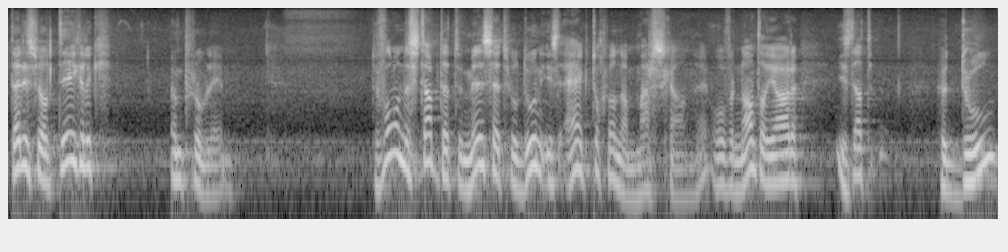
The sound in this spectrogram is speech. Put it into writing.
dat is wel degelijk een probleem. De volgende stap dat de mensheid wil doen, is eigenlijk toch wel naar Mars gaan. Over een aantal jaren is dat het doel.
